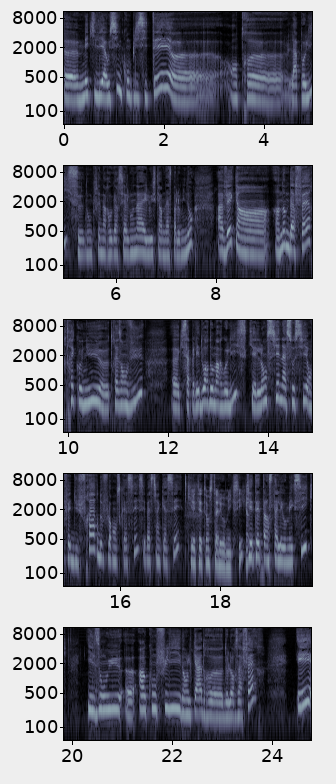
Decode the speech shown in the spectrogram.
euh, mais qu'il y a aussi une complicité euh, entre la police, donc Renaro Garcia Luna et Luis Cardenas Palomino, avec un, un homme d'affaires très connu, très en vue, qui s'appelle Eduardo Margolis, qui est l'ancien associé en fait du frère de Florence Cassé, Sébastien Cassé, qui était installé au Mexique. Qui était installé au Mexique ils ont eu euh, un conflit dans le cadre euh, de leurs affaires. Et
